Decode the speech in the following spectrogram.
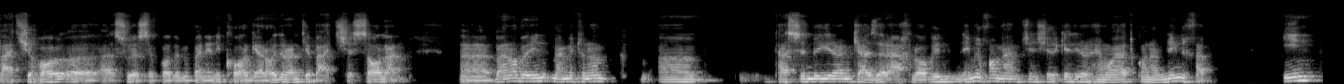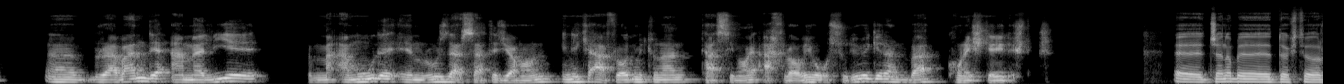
بچه ها سوء استفاده می‌کنن. یعنی کارگرها دارن که بچه سالن. بنابراین من می‌تونم تصمیم بگیرن که از اخلاقی نمی‌خوام همچین شرکتی رو حمایت کنم. نمی‌خوام. این روند عملی معمول امروز در سطح جهان اینه که افراد می‌تونن تصمیم های اخلاقی و اصولی بگیرن و کنشگری داشته باشن جناب دکتر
